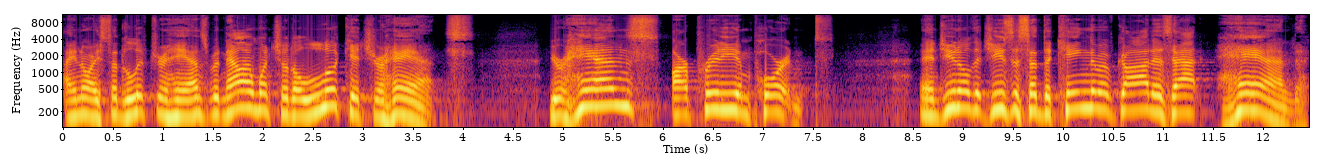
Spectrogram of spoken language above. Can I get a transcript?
I know I said lift your hands, but now I want you to look at your hands. Your hands are pretty important. And you know that Jesus said the kingdom of God is at hand?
